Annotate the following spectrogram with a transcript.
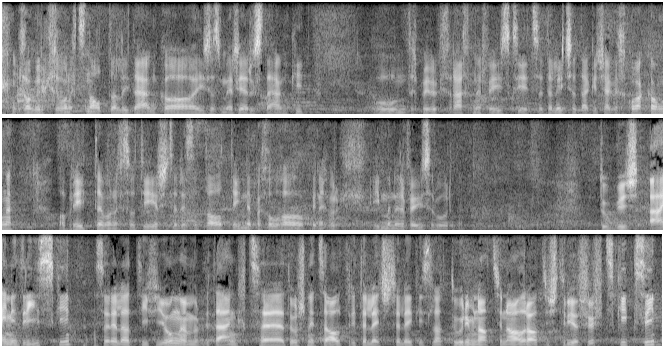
Ich habe wirklich, als ich das Nathalie in hatte, ist es mir sehr aus der Hand gibt. Und ich bin wirklich recht nervös. Jetzt, der letzte Tag ist eigentlich gut gegangen. Aber heute, als ich so die ersten Resultate bekommen habe, bin ich wirklich immer nervöser geworden. Du bist 31, also relativ jung. Wenn man bedenkt, das äh, Durchschnittsalter in der letzten Legislatur im Nationalrat war 53. Gewesen.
